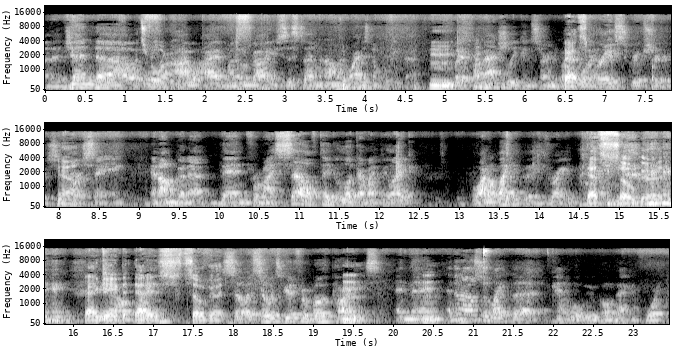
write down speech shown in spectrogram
an agenda, That's or really. I, I have my own value system, and I'm like, well, I just don't believe that. Mm. But if I'm actually concerned about That's what great. the scriptures Yeah. are saying, and I'm gonna then for myself take a look, I might be like, well, I don't like it, but he's right. That's so good. That Gabe, know, that, that is so good. So so it's good for both parties. And then Mm. and then I also like the kind of what we were going back and forth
